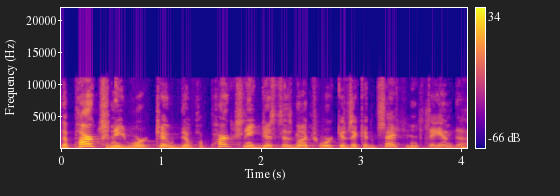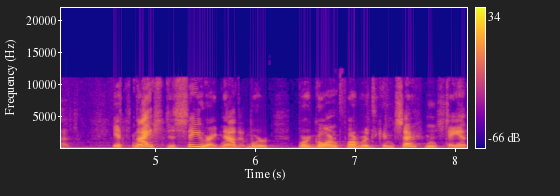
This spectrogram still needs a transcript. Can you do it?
The parks need work too. The parks need just as much work as a concession stand does. It's nice to see right now that we're, we're going forward with the concession stand.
